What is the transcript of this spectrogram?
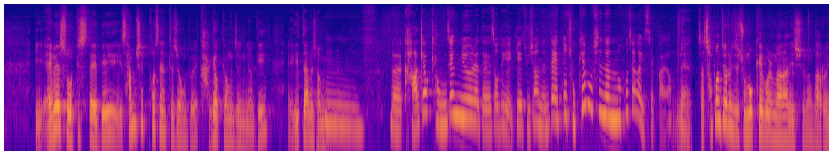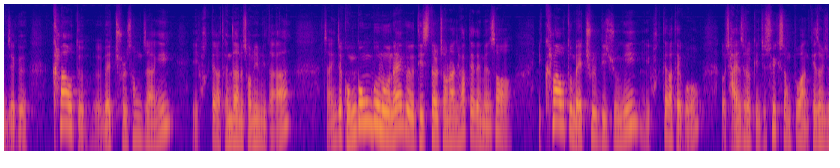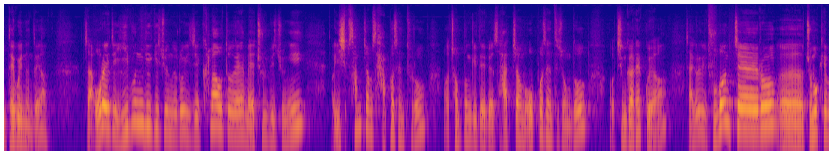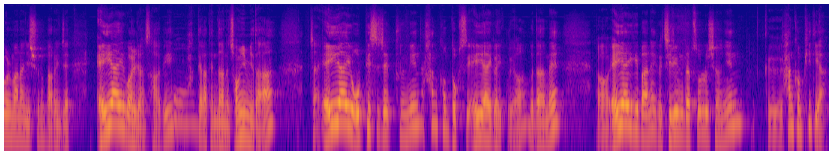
이 MS 오피스 대비 30% 정도의 가격 경쟁력이 예, 있다는 점입니다. 음, 네, 가격 경쟁률에 대해서도 얘기해 주셨는데 또 좋게 보시는 호재가 있을까요? 네. 자, 첫 번째로 이제 주목해 볼 만한 이슈는 바로 이제 그 클라우드 매출 성장이 이 확대가 된다는 점입니다. 자, 이제 공공 부문의 그 디지털 전환이 확대되면서 이 클라우드 매출 비중이 이 확대가 되고 어, 자연스럽게 이제 수익성 또한 개선이 좀 되고 있는데요. 자, 올해 이제 2분기 기준으로 이제 클라우드의 매출 비중이 23.4%로 어, 전분기 대비해서 4.5% 정도 어, 증가를 했고요. 자, 그리고 두 번째로 어, 주목해 볼 만한 이슈는 바로 이제 AI 관련 사업이 오. 확대가 된다는 점입니다. 자, AI 오피스 제품인 한컴 독스 AI가 있고요. 그 다음에 어, AI 기반의 그 질의응답 솔루션인 그 한컴 PD야.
